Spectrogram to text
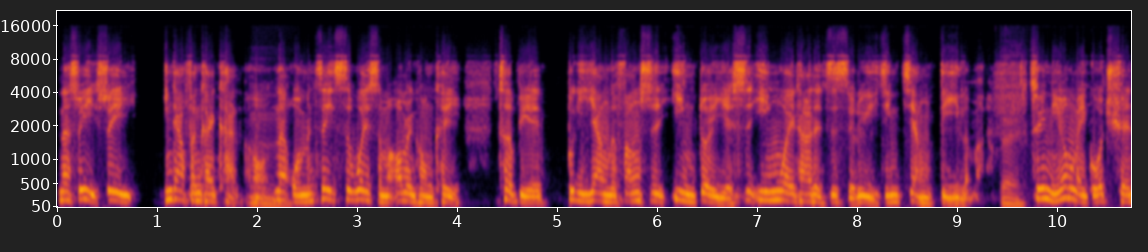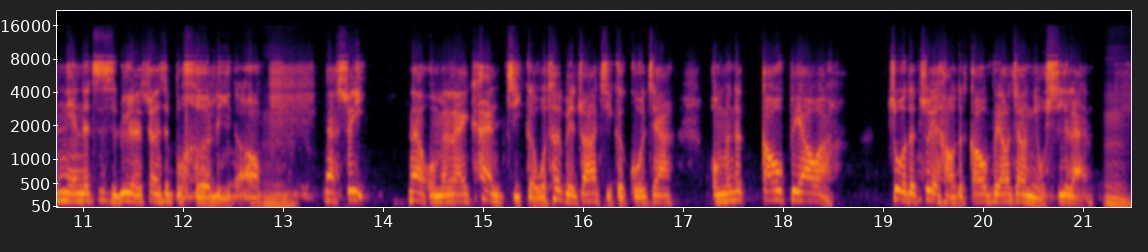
那所以所以应该要分开看哦。嗯、那我们这一次为什么 Omicron 可以特别不一样的方式应对，也是因为它的致死率已经降低了嘛，对。所以你用美国全年的致死率来算是不合理的哦。嗯、那所以。那我们来看几个，我特别抓几个国家，我们的高标啊，做的最好的高标叫纽西兰，嗯，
